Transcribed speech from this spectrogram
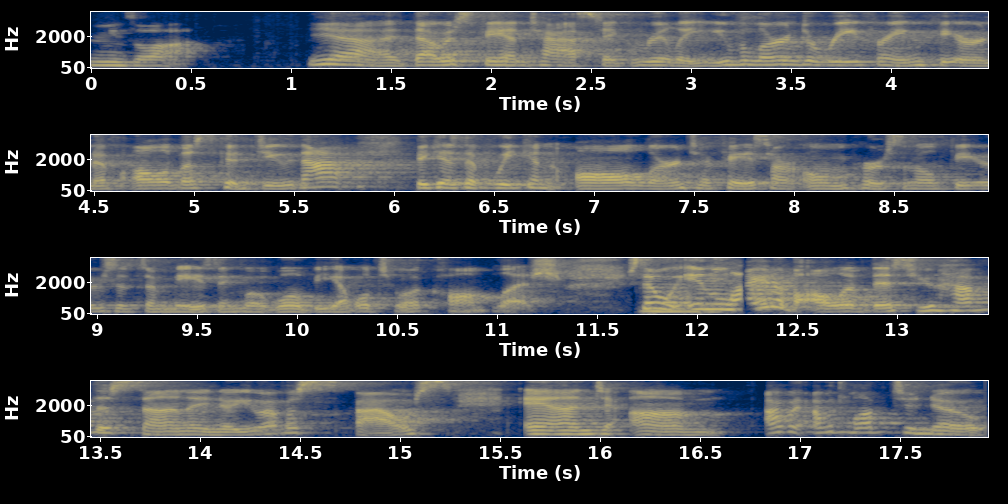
means a lot. Yeah, that was fantastic. Really, you've learned to reframe fear. And if all of us could do that, because if we can all learn to face our own personal fears, it's amazing what we'll be able to accomplish. So, mm-hmm. in light of all of this, you have the son, I know you have a spouse, and um, I, w- I would love to know.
